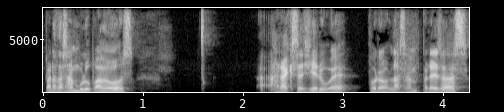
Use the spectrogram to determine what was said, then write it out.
per desenvolupadors, ara exagero, eh? però les empreses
